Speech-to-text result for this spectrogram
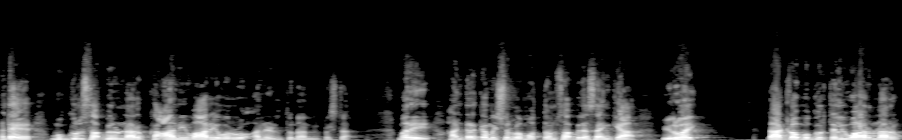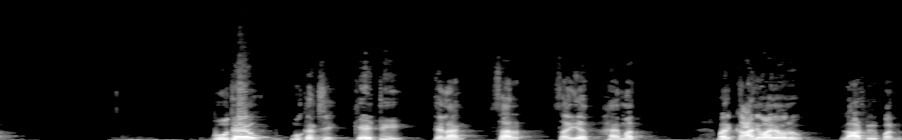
అంటే ముగ్గురు సభ్యులు ఉన్నారు కాని వారు ఎవరు అని అడుగుతున్నాను ప్రశ్న. మరి హంటర్ కమిషన్లో మొత్తం సభ్యుల సంఖ్య ఇరవై. దాంట్లో ముగ్గురు తెలుగువారు ఉన్నారు. భూదేవ్ ముఖర్జీ కేటీ తెలాంగ్ సర్ సయ్యద్ అహ్మద్. మరి కానివారు ఎవరు? Lord Ripon.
